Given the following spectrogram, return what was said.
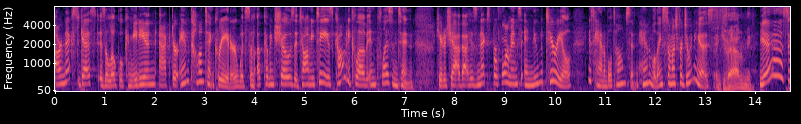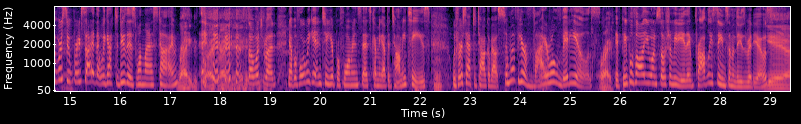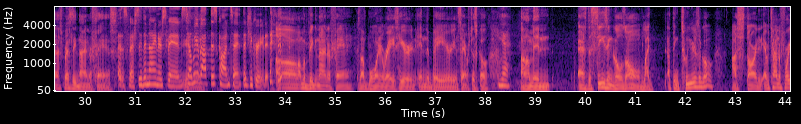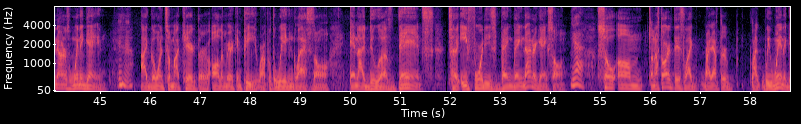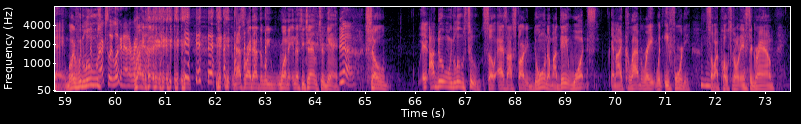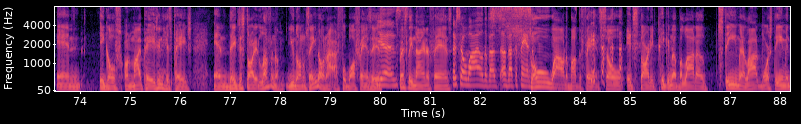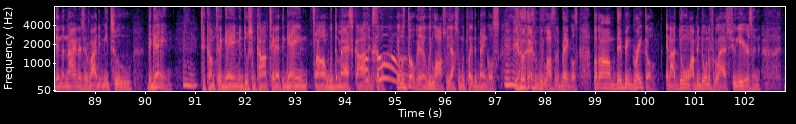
Our next guest is a local comedian, actor, and content creator with some upcoming shows at Tommy T's Comedy Club in Pleasanton. Here to chat about his next performance and new material is Hannibal Thompson. Hannibal, thanks so much for joining us. Thank you for having me. Yeah, super, super excited that we got to do this one last time. Right, right, right. so much fun. Now, before we get into your performance that's coming up at Tommy T's, mm. we first have to talk about some of your viral videos. Right. If people follow you on social media, they've probably seen some of these videos. Yeah, especially Niner fans. Especially the Niners fans. Yeah. Tell me about this content that you created. um, I'm a big Niner fan because I'm born and raised here in, in the Bay Area in San Francisco. Yeah. Um, and as the season goes on, like I think two years ago, I started every time the 49ers win a game, mm-hmm. I go into my character, All American P, where I put the wig and glasses on, and I do a dance to E40's Bang Bang Niner Gang song. Yeah. So, um, and I started this like right after like we win a game. But if we lose, we're actually looking at it right, right. That's right after we won an NFC Championship game. Yeah. So I do it when we lose too. So as I started doing them, I did it once and I collaborate with E40. Mm-hmm. So I posted on Instagram and it goes on my page and his page, and they just started loving them. You know what I'm saying? You know how our football fans is, yes. especially Niner fans. They're so wild about about the fans. So wild about the fans. so it started picking up a lot of steam and a lot more steam, and then the Niners invited me to the game mm-hmm. to come to the game and do some content at the game uh, with the mascot oh, and cool. stuff. It was dope. Yeah, we lost. That's when we played the Bengals. Mm-hmm. we lost to the Bengals. But um, they've been great though, and I do. I've been doing it for the last few years, and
